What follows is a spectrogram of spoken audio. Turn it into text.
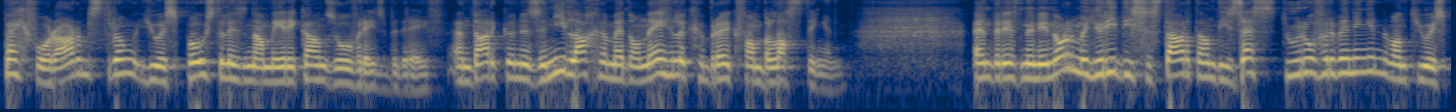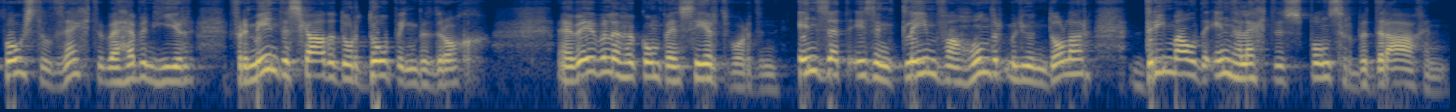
Pech voor Armstrong. US Postal is een Amerikaans overheidsbedrijf. En daar kunnen ze niet lachen met oneigenlijk gebruik van belastingen. En er is een enorme juridische staart aan die zes toeroverwinningen, want US Postal zegt we hebben hier vermeende schade door dopingbedrog. En wij willen gecompenseerd worden. Inzet is een claim van 100 miljoen dollar, driemaal de ingelegde sponsorbedragen.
